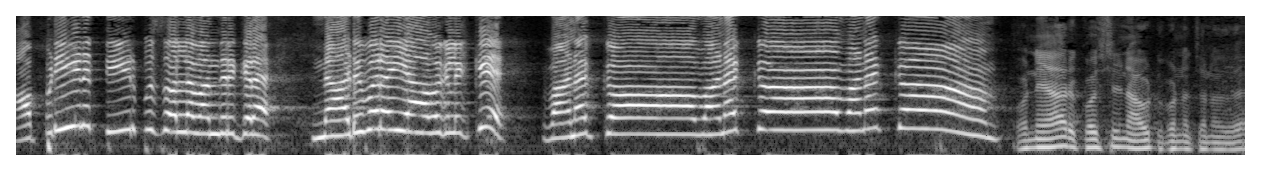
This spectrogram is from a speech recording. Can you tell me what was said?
அப்படின்னு தீர்ப்பு சொல்ல வந்திருக்கிற நடுவர் ஐயா அவர்களுக்கு வணக்கம் வணக்கம் வணக்கம். உன்னை யாரு கொஸ்டின் அவுட் பண்ண சொன்னது?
